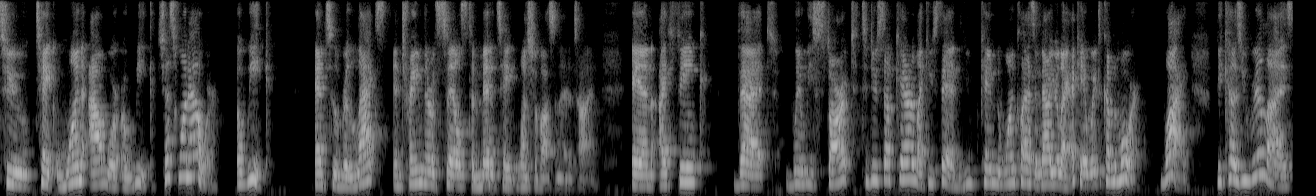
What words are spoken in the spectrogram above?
to take one hour a week, just one hour a week, and to relax and train themselves to meditate one Shavasana at a time. And I think that when we start to do self care, like you said, you came to one class and now you're like, I can't wait to come to more. Why? Because you realize,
